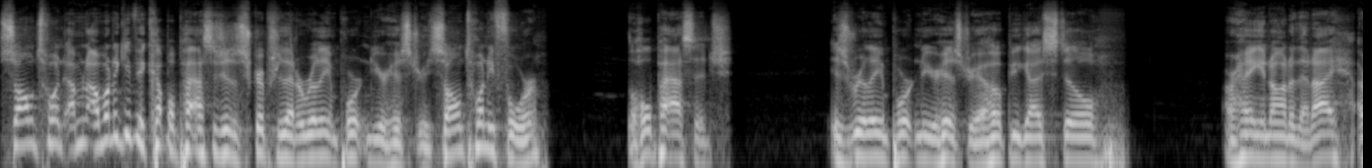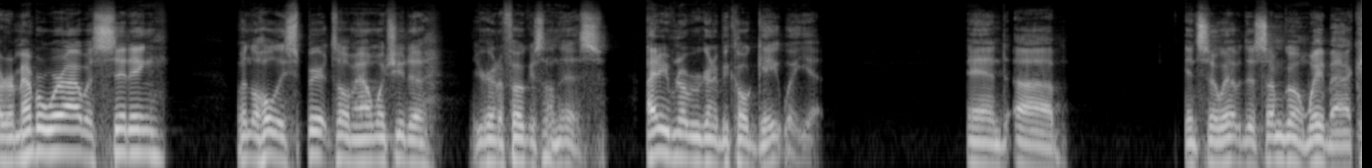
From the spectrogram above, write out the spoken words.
Psalm 20, I'm, I want to give you a couple passages of scripture that are really important to your history. Psalm 24, the whole passage is really important to your history. I hope you guys still are hanging on to that. I, I remember where I was sitting when the Holy Spirit told me, I want you to, you're going to focus on this. I didn't even know we were going to be called Gateway yet and uh, and so this I'm going way back,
